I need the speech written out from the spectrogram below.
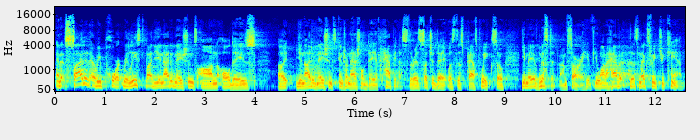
And it cited a report released by the United Nations on all days, uh, United Nations International Day of Happiness. There is such a day. It was this past week, so you may have missed it. I'm sorry. If you want to have it this next week, you can.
